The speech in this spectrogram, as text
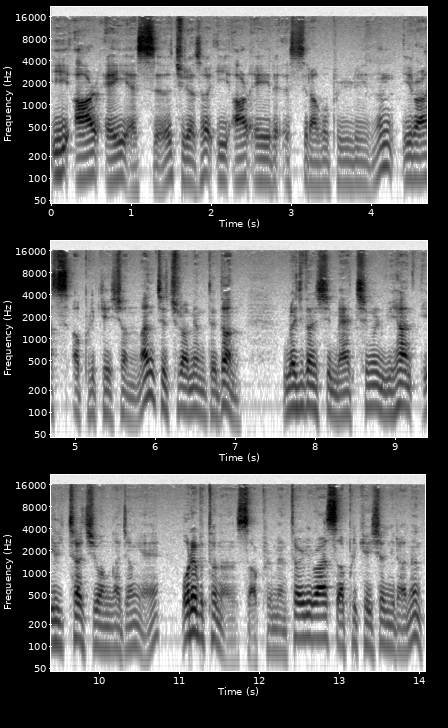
ERAS, 줄여서 ERAS라고 불리는 ERAS 어플리케이션만 제출하면 되던 레지던시 매칭을 위한 1차 지원 과정에 올해부터는 Supplemental ERAS Application이라는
